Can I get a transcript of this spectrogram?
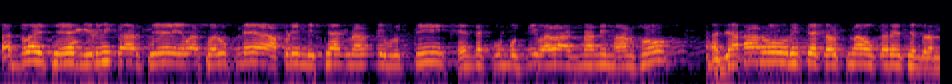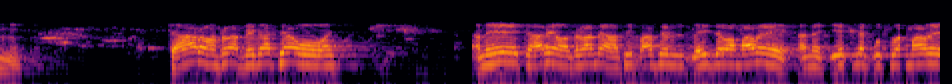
અદ્વય છે, નિર્વિકાર છે એવા સ્વરૂપને આપણી મિથ્યા જ્ઞાનની વૃત્તિ એટલે કુબુદ્ધિ વાળા અજ્ઞાની માણસો હજારો રીતે કલ્પનાઓ કરે છે બ્રહ્મની. ચાર આંધળા ભેગા થયા હોય અને એ ચારે આંધળાને હાથી પાસે લઈ જવામાં આવે અને એકને પૂછવામાં આવે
